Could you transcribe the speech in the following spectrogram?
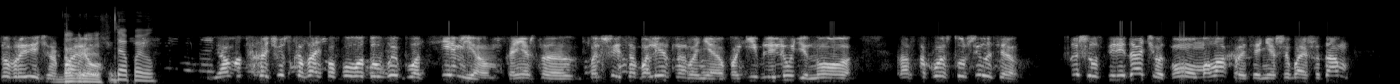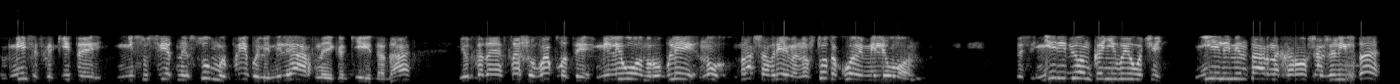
Добрый вечер, Добрый Павел. Вечер. Да, Павел. Я вот хочу сказать по поводу выплат семьям. Конечно, большие соболезнования, погибли люди, но раз такое случилось, я слышал в передаче, вот, по-моему, Малахова, если я не ошибаюсь, что там в месяц какие-то несусветные суммы прибыли, миллиардные какие-то, да? И вот когда я слышу выплаты миллион рублей, ну, в наше время, ну что такое миллион? То есть ни ребенка не выучить, ни элементарно хорошее жилье, да,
